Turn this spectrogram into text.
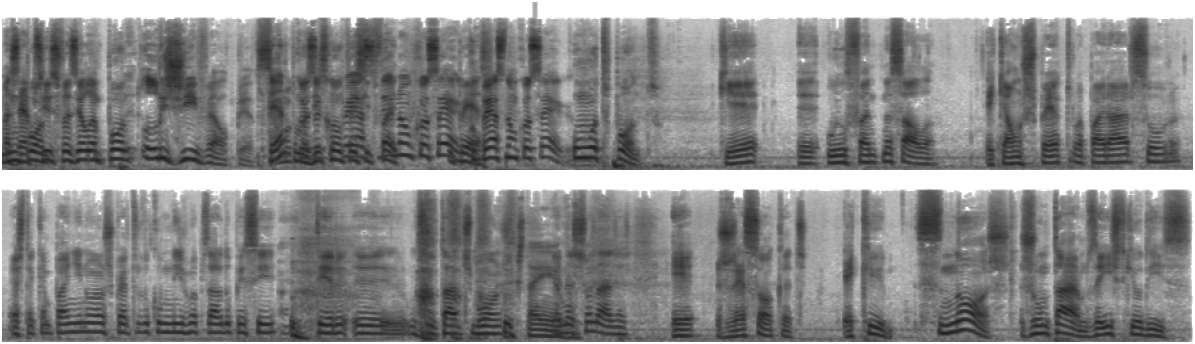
Mas um é ponto, preciso fazê-la um ponto legível, Pedro. Certo, mas isso não tem sido feito. Não consegue. O PS, o PS não consegue. Um outro ponto, que é eh, o elefante na sala é que há um espectro a pairar sobre esta campanha e não é o espectro do comunismo, apesar do PC ter eh, resultados bons nas sondagens. É José Sócrates. É que se nós juntarmos a isto que eu disse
